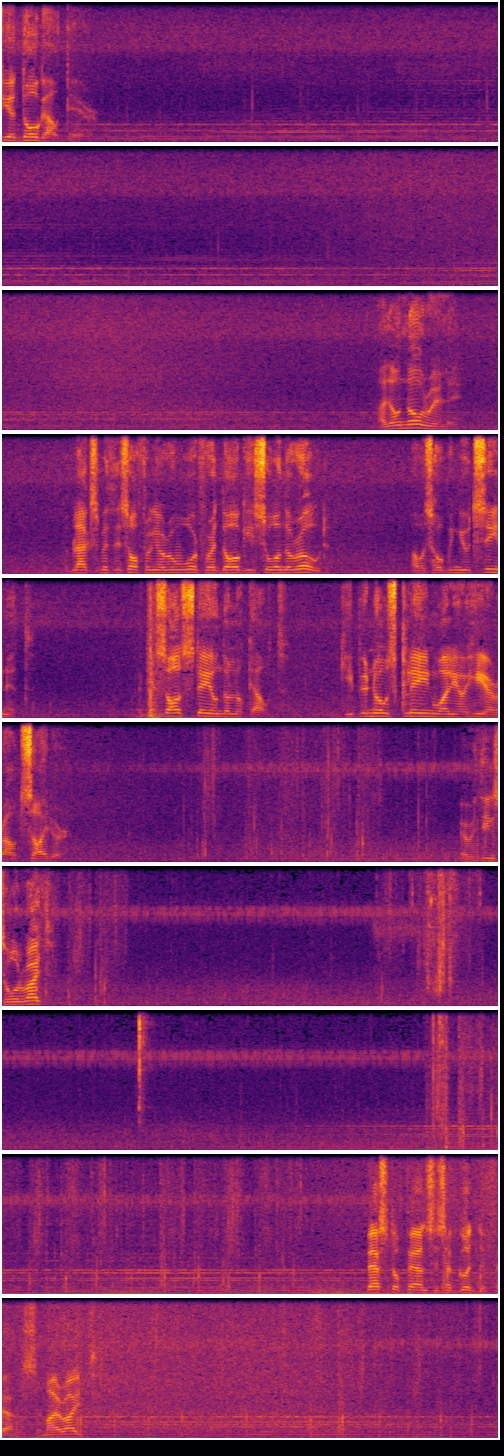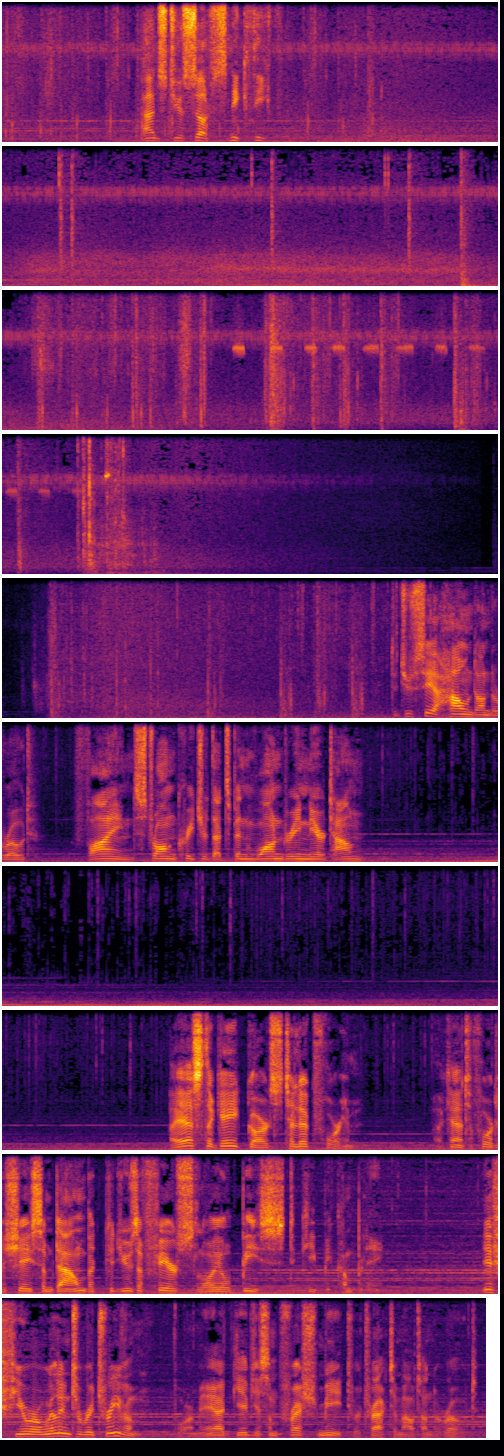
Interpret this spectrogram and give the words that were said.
See a dog out there? I don't know, really. The blacksmith is offering a reward for a dog he saw on the road. I was hoping you'd seen it. I guess I'll stay on the lookout. Keep your nose clean while you're here, outsider. Everything's all right? Best offense is a good defense, am I right? Hands to yourself, sneak thief. See a hound on the road? Fine, strong creature that's been wandering near town? I asked the gate guards to look for him. I can't afford to chase him down, but could use a fierce, loyal beast to keep me company. If you were willing to retrieve him for me, I'd give you some fresh meat to attract him out on the road.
